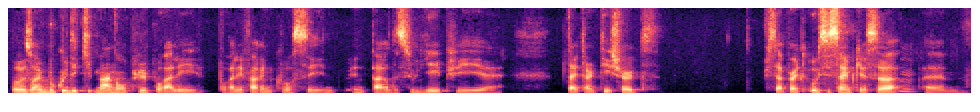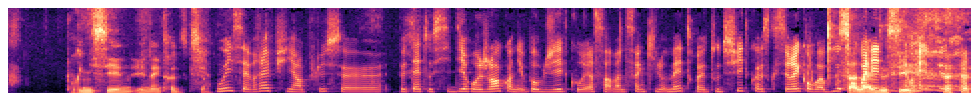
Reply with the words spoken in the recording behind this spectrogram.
pas besoin de beaucoup d'équipement non plus pour aller pour aller faire une course. Une, une paire de souliers, puis euh, peut-être un t-shirt. Puis ça peut être aussi simple que ça Mm. Euh, pour initier une, une introduction. Oui, c'est vrai. Puis en plus, euh, peut-être aussi dire aux gens qu'on n'est pas obligé de courir 125 km tout de suite, quoi, parce que c'est vrai qu'on voit, beau- Ça on voit les, aussi. ouais, c'est ça.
